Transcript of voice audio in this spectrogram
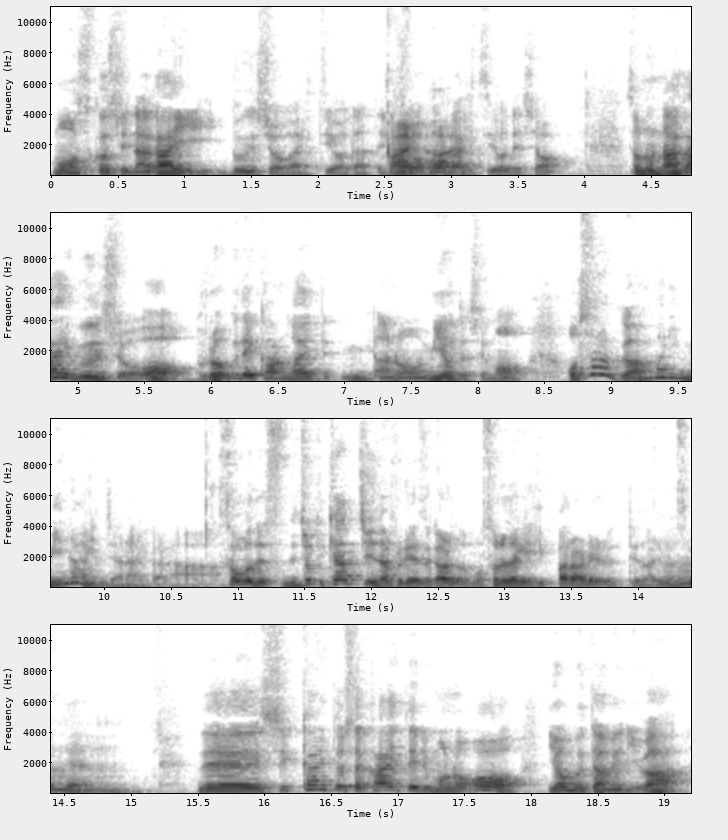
もう少し長い文章が必要だったりはい情報が必要でしょ、その長い文章をブログで考えてみあの見ようとしてもおそらくあんまり見ないんじゃないかな。そうですね。ちょっとキャッチーなフレーズがあるともうそれだけ引っ張られるっていうのありますよね。うんでしっかりとした書いてるものを読むためには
